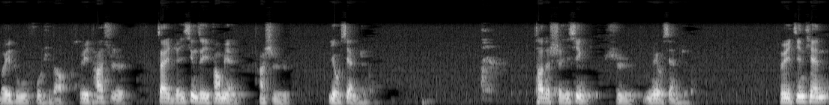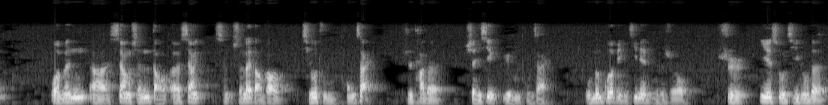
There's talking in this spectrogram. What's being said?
唯独父知道。所以他是在人性这一方面，他是有限制的，他的神性是没有限制的。所以今天我们啊向神祷呃向神神来祷告，求主同在，是他的神性与我们同在。我们波饼纪念主的时候，是耶稣基督的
